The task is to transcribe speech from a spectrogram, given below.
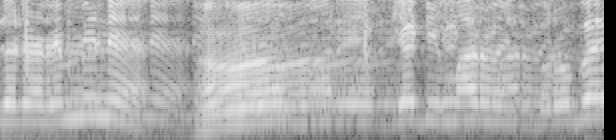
ગેડી રમીને હા. મારે ગેડી મારવાની બરોબર?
